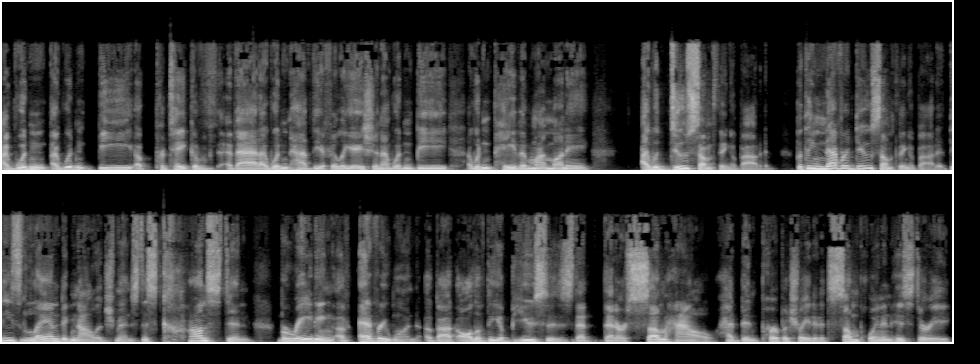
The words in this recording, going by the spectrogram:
I wouldn't. I wouldn't be a partake of that. I wouldn't have the affiliation. I wouldn't be. I wouldn't pay them my money. I would do something about it. But they never do something about it. These land acknowledgments, this constant berating of everyone about all of the abuses that that are somehow had been perpetrated at some point in history,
